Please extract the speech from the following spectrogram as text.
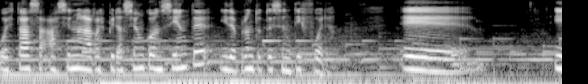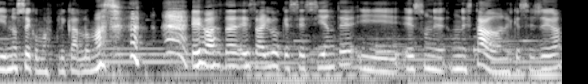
o estás haciendo una respiración consciente y de pronto te sentís fuera. Eh, y no sé cómo explicarlo más. es, es algo que se siente y es un, estado en el que se llega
